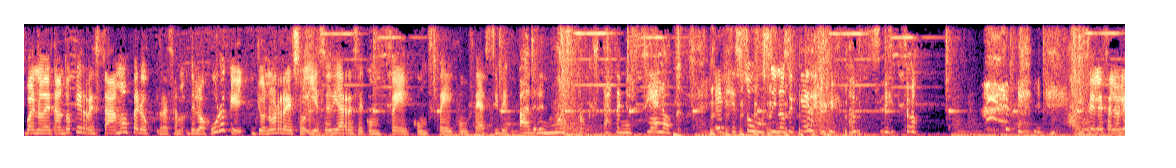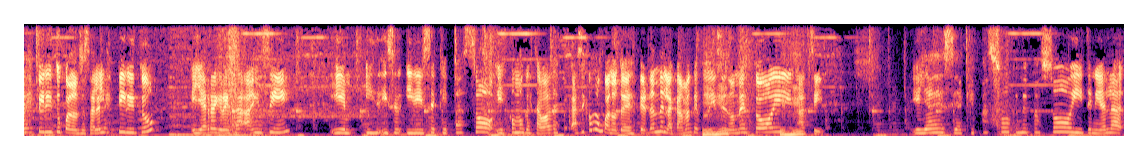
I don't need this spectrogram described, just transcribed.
Bueno, de tanto que rezamos, pero rezamos, te lo juro que yo no rezo y ese día recé con fe, con fe, con fe, así de Padre nuestro que estás en el cielo, en Jesús y no sé qué. ¿no? Y se le salió el espíritu, cuando se sale el espíritu, ella regresa en sí y, y- y se- y dice, ¿qué pasó? Y es como que estaba, así como cuando te despiertan de la cama que tú dices. ¿dónde estoy? Así. Y ella decía, ¿qué pasó? ¿Qué me pasó? Y tenía la,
